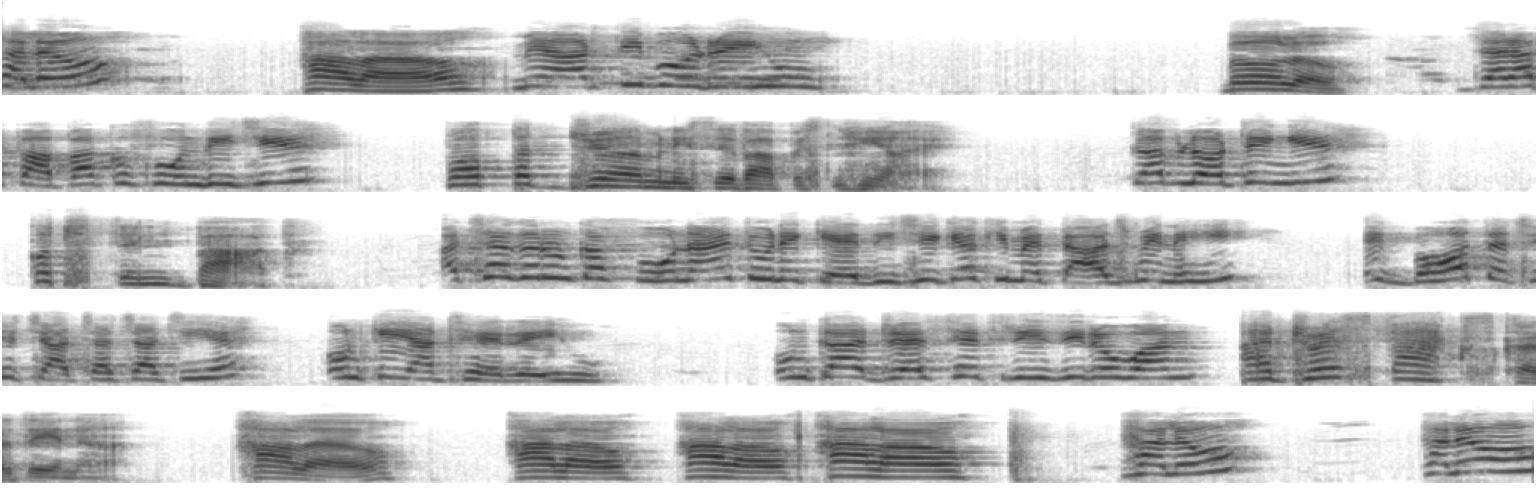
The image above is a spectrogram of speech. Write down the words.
हेलो हेलो मैं आरती बोल रही हूँ। बोलो। जरा पापा को फ़ोन दीजिए। वो अब तक जर्मनी से वापस नहीं आए। कब लौटेंगे? कुछ दिन बाद। अच्छा अगर उनका फ़ोन आए तो उन्हें कह दीजिएगा कि मैं ताज में नहीं? एक बहुत अच्छे चाचा चाची है उनके यहाँ ठहर रही हूँ। उनका एड्रेस है three zero one address fax कर देना। Hello hello hello hello hello hello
